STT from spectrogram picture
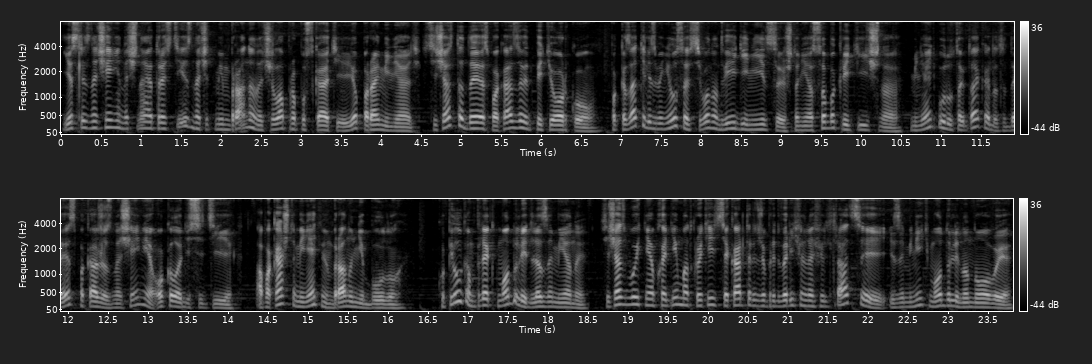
Если значение начинает расти, значит мембрана начала пропускать ее пора менять. Сейчас ТДС показывает пятерку. Показатель изменился всего на 2 единицы, что не особо критично. Менять буду тогда, когда ТДС покажет значение около 10. А пока что менять мембрану не буду. Купил комплект модулей для замены. Сейчас будет необходимо открутить все картриджи предварительной фильтрации и заменить модули на новые.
